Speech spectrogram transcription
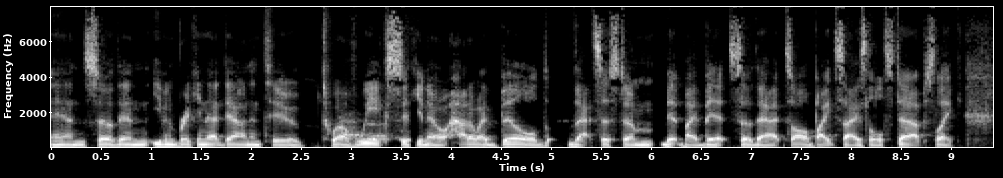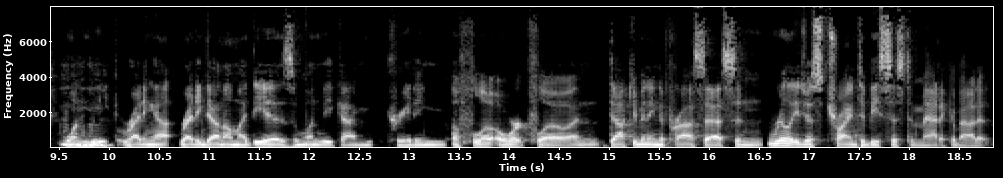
And so then even breaking that down into 12 weeks, you know, how do I build that system bit by bit so that it's all bite sized little steps? Like mm-hmm. one week writing out, writing down all my ideas and one week I'm creating a flow, a workflow and documenting the process and really just trying to be systematic about it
